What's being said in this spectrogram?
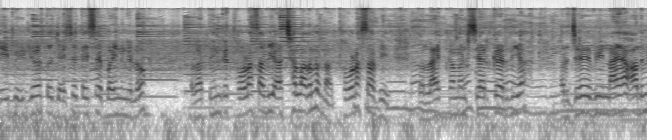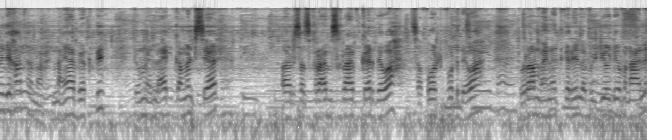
ये वीडियो तो जैसे तैसे बन गलो अगर तीन के थोड़ा सा भी अच्छा लगलो ना, थोड़ा सा भी तो लाइक कमेंट शेयर कर दिया। और जो भी नया आदमी देखा था ना, नया व्यक्ति तो उन्हें लाइक कमेंट शेयर और सब्सक्राइब सब्सक्राइब कर देवा सपोर्ट वोट देवा। पूरा मेहनत करे ला वीडियो वीडियो बना ले।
